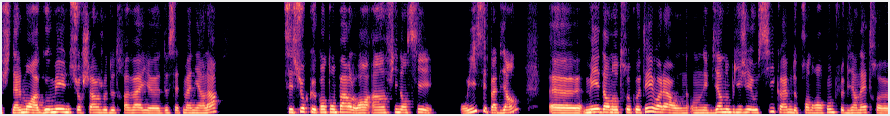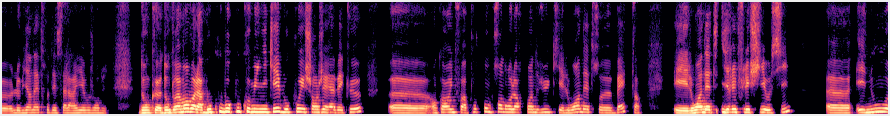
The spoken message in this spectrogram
finalement à gommer une surcharge de travail de cette manière-là. C'est sûr que quand on parle à un financier, oui, c'est pas bien, euh, mais d'un autre côté, voilà, on, est bien obligé aussi quand même de prendre en compte le bien-être, euh, le bien-être des salariés aujourd'hui. Donc, euh, donc vraiment, voilà, beaucoup, beaucoup communiquer, beaucoup échanger avec eux. encore une fois, pour comprendre leur point de vue, qui est loin d'être bête et loin d'être irréfléchi aussi. et nous,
